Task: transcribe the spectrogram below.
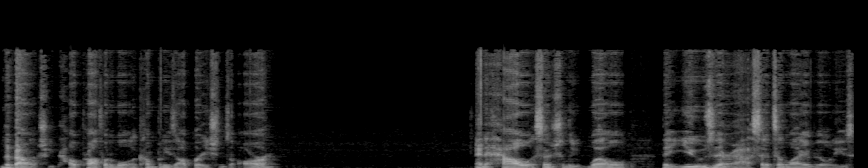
the balance sheet, how profitable a company's operations are, and how essentially well they use their assets and liabilities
